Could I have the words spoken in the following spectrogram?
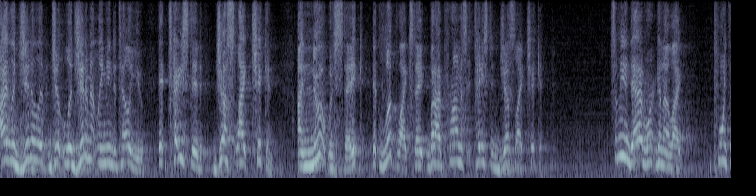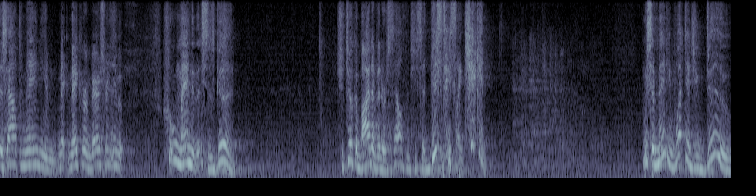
I legitimately mean to tell you it tasted just like chicken. I knew it was steak. It looked like steak, but I promise it tasted just like chicken. So me and Dad weren't going to like point this out to Mandy and make her embarrassed or anything, but, oh, Mandy, this is good. She took a bite of it herself and she said, this tastes like chicken. We said, Mandy, what did you do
